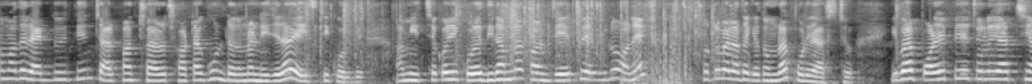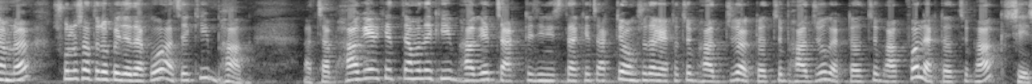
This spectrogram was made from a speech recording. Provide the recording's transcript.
তোমাদের এক, দুই, তিন, চার, পাঁচ, ছয় ছটা গুণটা তোমরা নিজেরা এইচটি করবে। আমি ইচ্ছে করেই করে দিলাম না, কারণ যেহেতু এগুলো অনেক ছোটোবেলা থেকে তোমরা করে আসছো। এবার পরের পেজে চলে যাচ্ছি আমরা। ষোলো, সতেরো পেজে দেখো, আছে কি ভাগ? আচ্ছা ভাগের ক্ষেত্রে আমাদের কি? ভাগের চারটে জিনিস থাকে, চারটে অংশ থাকে, একটা হচ্ছে ভাজ্য, একটা হচ্ছে ভাজক, একটা হচ্ছে ভাগফল, একটা হচ্ছে ভাগ শেষ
